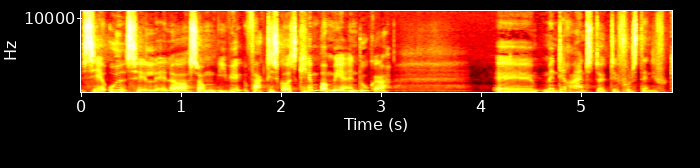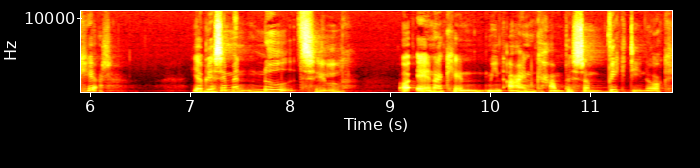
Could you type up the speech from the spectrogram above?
ser ud til, eller som i virke, faktisk også kæmper mere, end du gør. Øh, men det regnstykke, det er fuldstændig forkert. Jeg bliver simpelthen nødt til at anerkende min egen kampe som vigtig nok.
